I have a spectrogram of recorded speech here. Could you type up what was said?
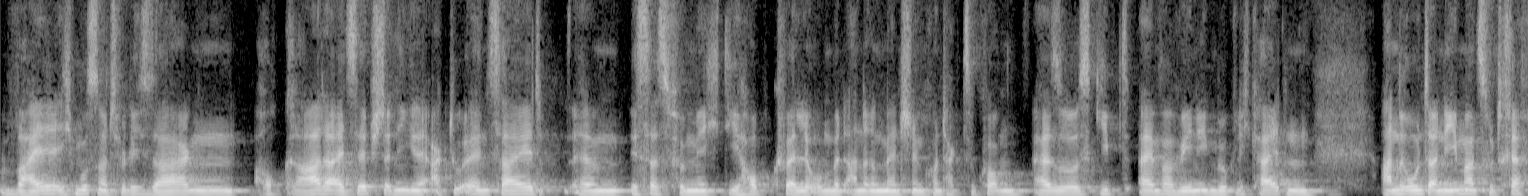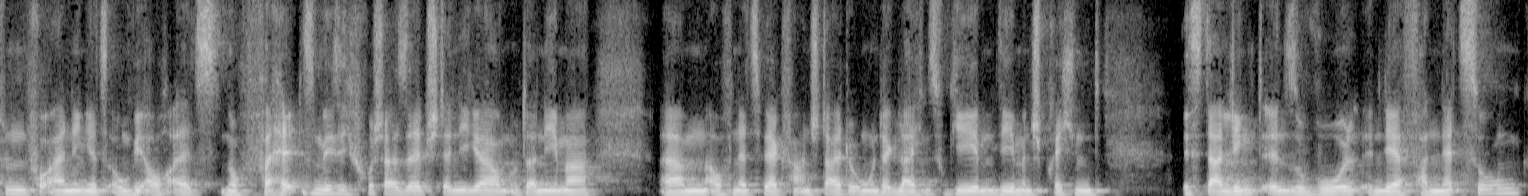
weil ich muss natürlich sagen, auch gerade als Selbstständige in der aktuellen Zeit ähm, ist das für mich die Hauptquelle, um mit anderen Menschen in Kontakt zu kommen. Also es gibt einfach wenig Möglichkeiten, andere Unternehmer zu treffen, vor allen Dingen jetzt irgendwie auch als noch verhältnismäßig frischer Selbstständiger und Unternehmer ähm, auf Netzwerkveranstaltungen und dergleichen zu geben. Dementsprechend ist da LinkedIn sowohl in der Vernetzung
